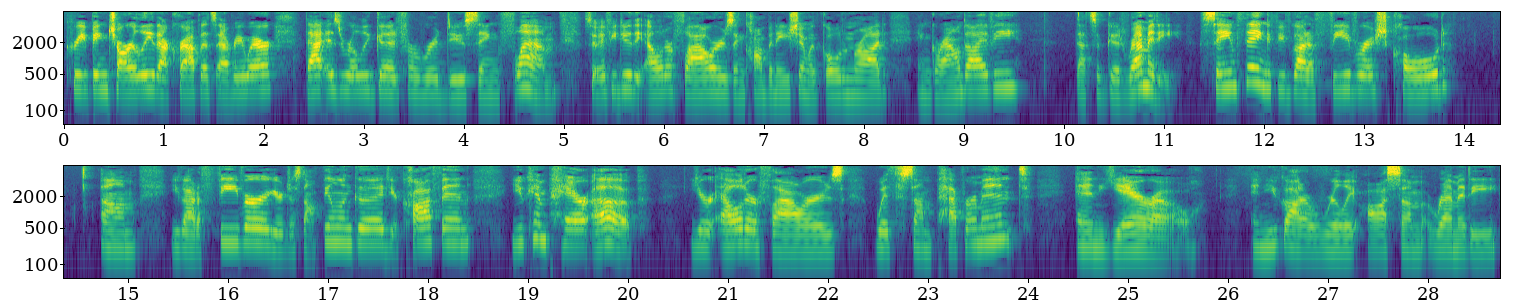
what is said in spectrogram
creeping Charlie, that crap that's everywhere, that is really good for reducing phlegm. So if you do the elderflowers in combination with goldenrod and ground ivy, that's a good remedy. Same thing if you've got a feverish cold, um, you got a fever, you're just not feeling good, you're coughing, you can pair up your elderflowers with some peppermint and yarrow. And you got a really awesome remedy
